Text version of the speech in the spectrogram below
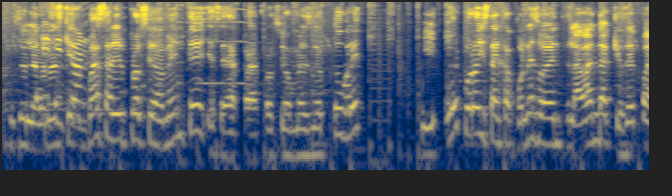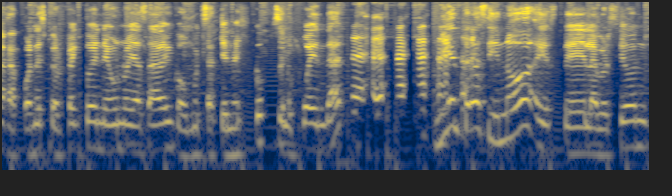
Entonces, la verdad es que va a salir próximamente, ya sea para el próximo mes de octubre. Y hoy por hoy está en japonés, obviamente la banda que sepa japonés perfecto, N1 ya saben, como muchos aquí en México, se lo pueden dar. Mientras, si no, este, la versión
